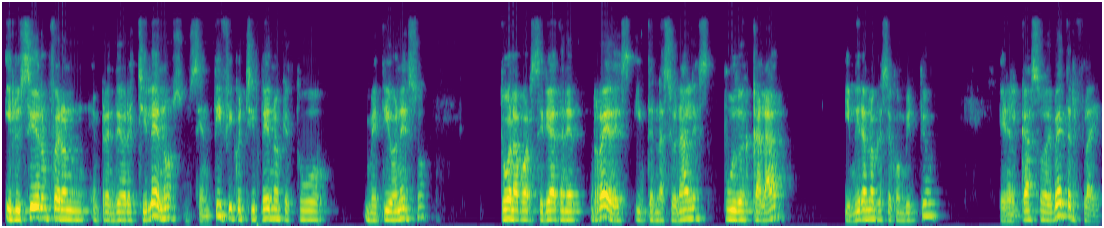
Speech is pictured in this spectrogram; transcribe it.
y lo hicieron, fueron emprendedores chilenos, un científico chileno que estuvo metido en eso, tuvo la posibilidad de tener redes internacionales, pudo escalar y mira lo que se convirtió. En el caso de Betterfly,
